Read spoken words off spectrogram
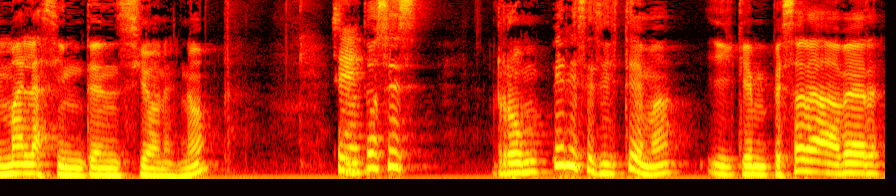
malas intenciones, ¿no? Entonces, romper ese sistema y que empezara a ver,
